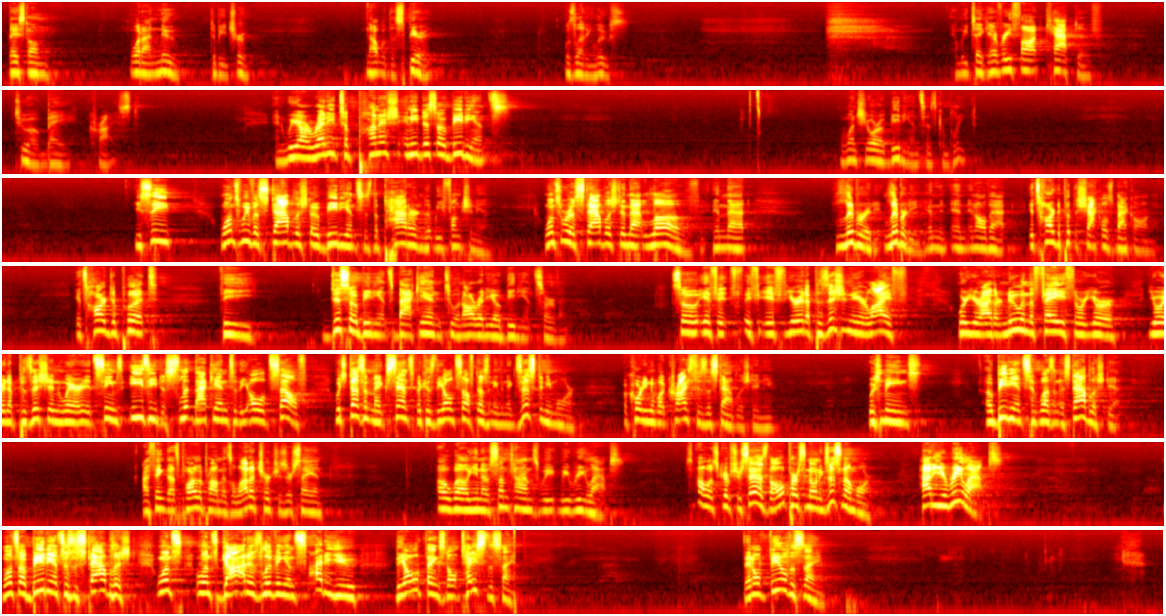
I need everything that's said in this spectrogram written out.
Based on what I knew to be true, not what the Spirit was letting loose. And we take every thought captive to obey Christ. And we are ready to punish any disobedience once your obedience is complete. You see, once we've established obedience as the pattern that we function in, once we're established in that love, in that liberty, liberty and, and, and all that, it's hard to put the shackles back on. It's hard to put the disobedience back into an already obedient servant. So if, it, if, if you're in a position in your life where you're either new in the faith or you're, you're in a position where it seems easy to slip back into the old self, which doesn't make sense because the old self doesn't even exist anymore, according to what Christ has established in you, which means obedience wasn't established yet. I think that's part of the problem is a lot of churches are saying, oh, well, you know, sometimes we, we relapse. It's not what Scripture says. The old person don't exist no more. How do you relapse? Once obedience is established, once, once God is living inside of you, the old things don't taste the same. They don't feel the same.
